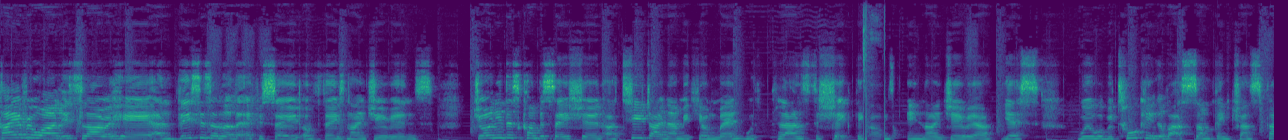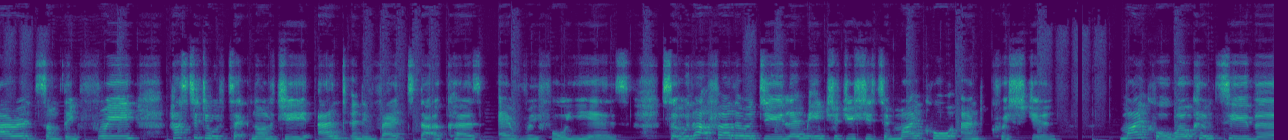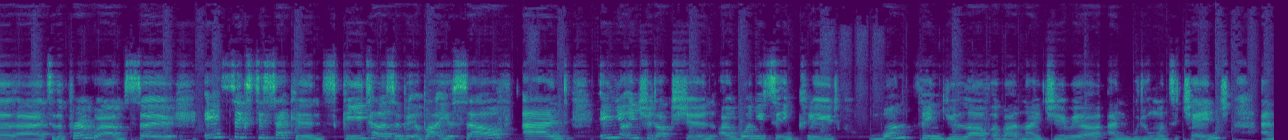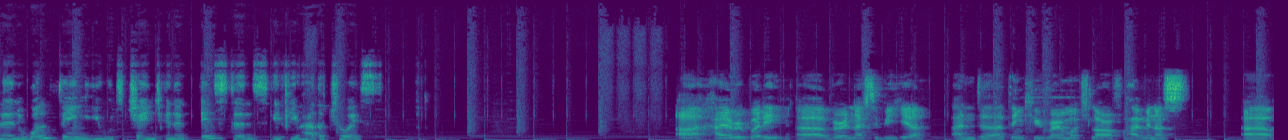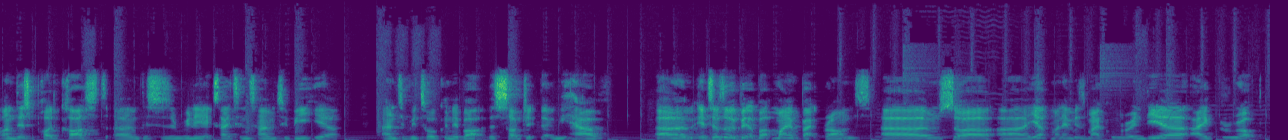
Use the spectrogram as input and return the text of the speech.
Hi everyone, it's Lara here, and this is another episode of Those Nigerians. Joining this conversation are two dynamic young men with plans to shake things up in Nigeria. Yes, we will be talking about something transparent, something free, has to do with technology, and an event that occurs every four years. So, without further ado, let me introduce you to Michael and Christian. Michael, welcome to the uh, to the program. So, in sixty seconds, can you tell us a bit about yourself? And in your introduction, I want you to include one thing you love about Nigeria and wouldn't want to change, and then one thing you would change in an instance if you had a choice. Ah, hi everybody. Uh, very nice to be here, and uh, thank you very much, Laura, for having us uh, on this podcast. Um, this is a really exciting time to be here and to be talking about the subject that we have. Um, in terms of a bit about my background, um, so uh, yeah, my name is Michael Morondiya. I grew up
